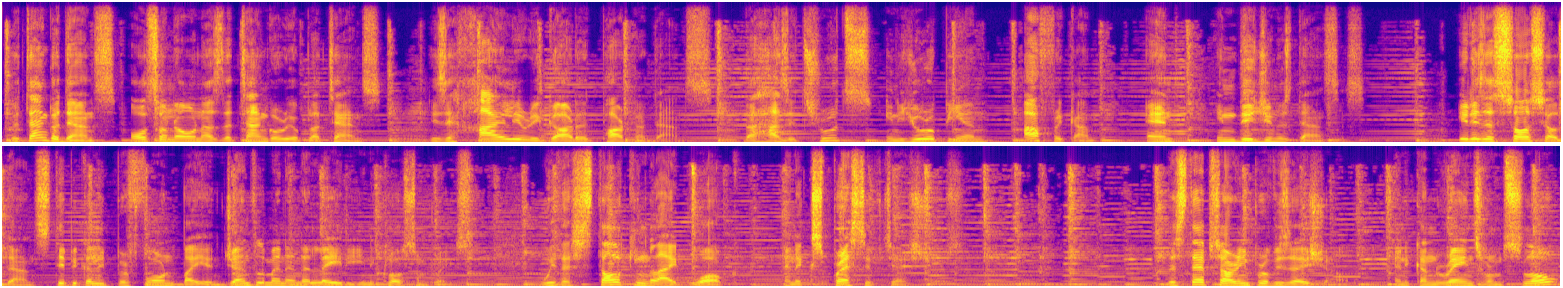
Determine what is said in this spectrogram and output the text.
The tango dance, also known as the tango rio platense, is a highly regarded partner dance that has its roots in European, African, and indigenous dances. It is a social dance typically performed by a gentleman and a lady in a close embrace, with a stalking-like walk and expressive gestures. The steps are improvisational and can range from slow,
